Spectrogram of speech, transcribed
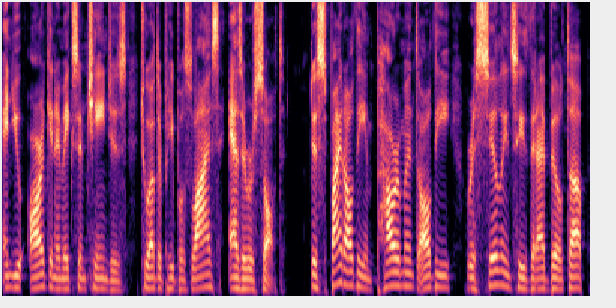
and you are going to make some changes to other people's lives as a result. Despite all the empowerment, all the resiliency that I built up,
